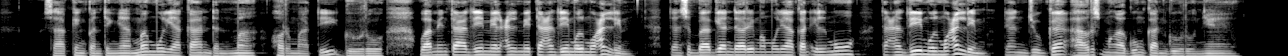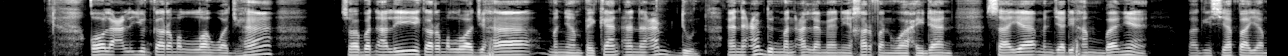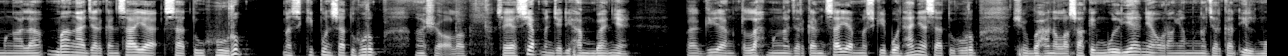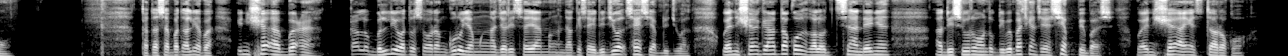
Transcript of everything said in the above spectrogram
saking pentingnya memuliakan dan menghormati guru. Wa min ta'zimil ilmi ta'zimul muallim dan sebagian dari memuliakan ilmu ta'zimul muallim dan juga harus mengagungkan gurunya. Qala Aliun karamallahu wajha. Sahabat Ali karamallahu wajha menyampaikan ana abdun. Ana abdun man 'allamani kharfan wahidan. Saya menjadi hambanya bagi siapa yang mengajarkan saya satu huruf meskipun satu huruf. Masya Allah. Saya siap menjadi hambanya bagi yang telah mengajarkan saya meskipun hanya satu huruf. Subhanallah saking mulianya orang yang mengajarkan ilmu. Kata sahabat Ali apa? Insya'aba'ah kalau beliau atau seorang guru yang mengajari saya menghendaki saya dijual saya siap dijual. Wa insya'ataku kalau seandainya uh, disuruh untuk dibebaskan saya siap bebas. Wa insya'istaraku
